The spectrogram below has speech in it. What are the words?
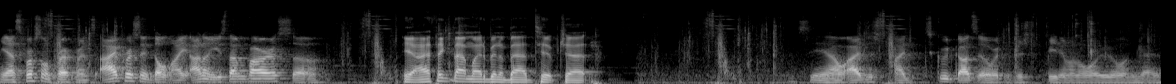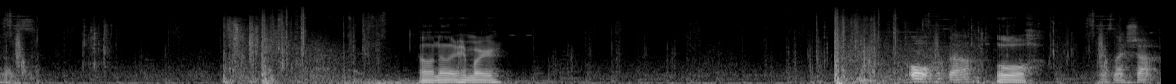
Yeah, it's personal preference. I personally don't like. I don't use stopping power, so. Yeah, I think that might have been a bad tip, chat. See, I, I just I screwed Godzilla over to just beat him on a warrior one, guys. That's Oh, another hit marker. Oh, what the hell? Oh, That's a nice shot.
